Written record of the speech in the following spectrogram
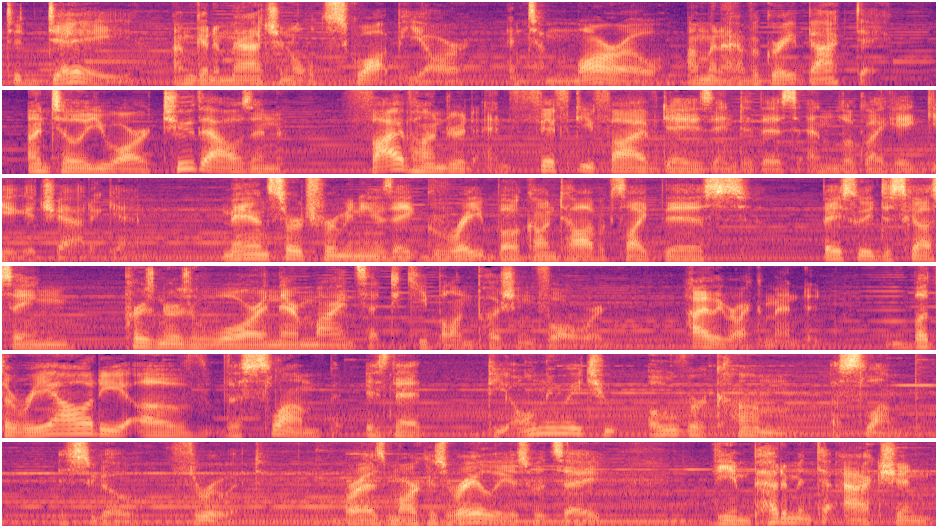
Today, I'm going to match an old squat PR. And tomorrow, I'm going to have a great back day. Until you are 2,555 days into this and look like a Giga Chad again. Man's Search for Meaning is a great book on topics like this, basically discussing prisoners of war and their mindset to keep on pushing forward. Highly recommended. But the reality of the slump is that the only way to overcome a slump is to go through it. Or as Marcus Aurelius would say, the impediment to action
